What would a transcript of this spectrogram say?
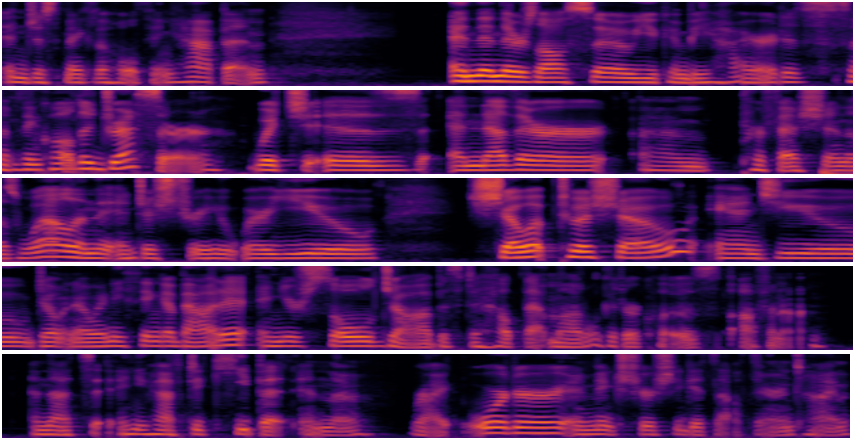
and just make the whole thing happen and then there's also, you can be hired as something called a dresser, which is another um, profession as well in the industry where you show up to a show and you don't know anything about it. And your sole job is to help that model get her clothes off and on. And that's it. And you have to keep it in the right order and make sure she gets out there in time.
